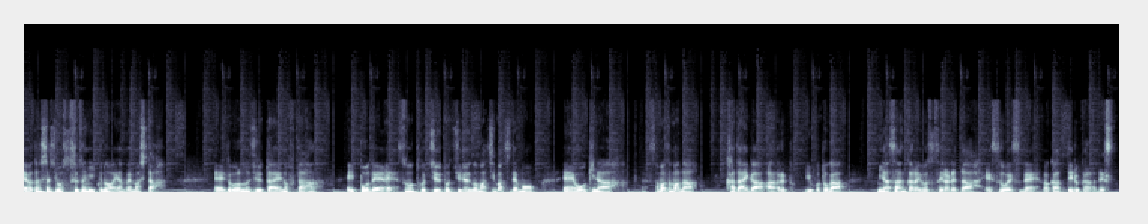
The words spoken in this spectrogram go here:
私たちも珠洲に行くのはやめました。道路の渋滞への負担一方でその途中途中の町々でも大きなさまざまな課題があるということが皆さんから寄せられた SOS で分かっているからです。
